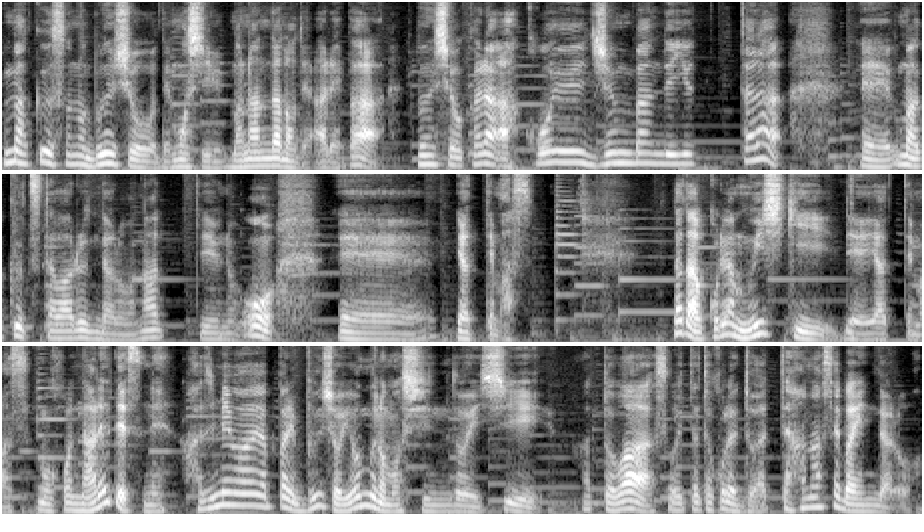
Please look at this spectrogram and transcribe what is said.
うまくその文章でもし学んだのであれば文章からあこういう順番で言ったら、えー、うまく伝わるんだろうなっていうのを、えー、やってます。ただこれは無意識でやってます。もうこれ慣れですね。初めはやっぱり文章を読むのもしんどいし、あとはそういったところでどうやって話せばいいんだろう。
